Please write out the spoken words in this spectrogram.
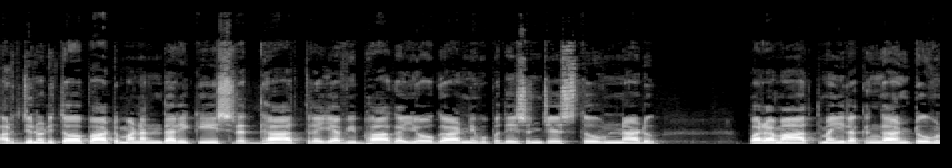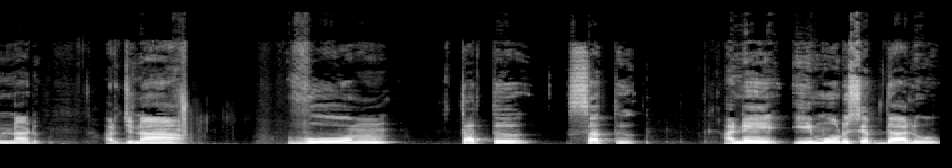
అర్జునుడితో పాటు మనందరికీ శ్రద్ధాత్రయ విభాగ యోగాన్ని ఉపదేశం చేస్తూ ఉన్నాడు. పరమాత్మ ఈ రకంగా అంటూ ఉన్నాడు. అర్జున ఓం తత్ సత్ అనే ఈ మూడు శబ్దాలు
